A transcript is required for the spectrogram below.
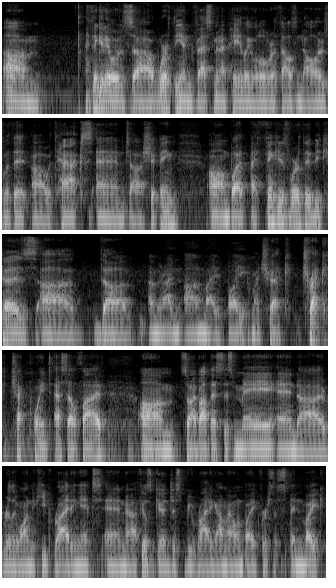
Um, I think it, was uh, worth the investment. I paid like a little over a thousand dollars with it, uh, with tax and uh, shipping. Um, but I think it's worth it because uh, the I'm riding on my bike, my Trek Trek Checkpoint SL5. Um, so I bought this this May and uh, I really wanted to keep riding it and uh, it feels good just to be riding on my own bike versus spin bike.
